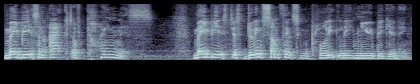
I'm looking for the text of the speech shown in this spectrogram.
Maybe it's an act of kindness. Maybe it's just doing something that's a completely new beginning.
